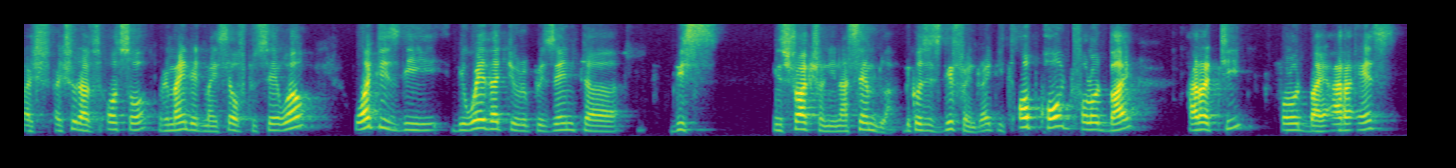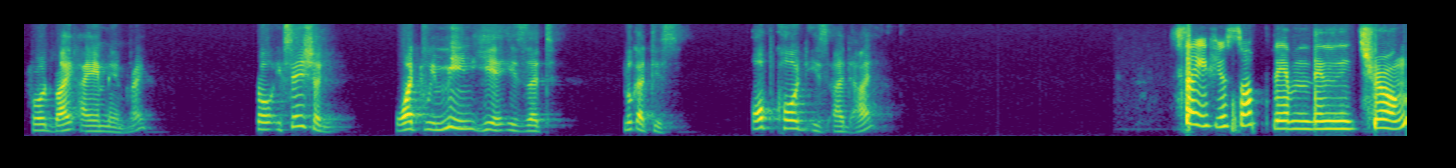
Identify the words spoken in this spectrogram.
I, sh I should have also reminded myself to say, well, what is the, the way that you represent uh, this instruction in assembler? Because it's different, right? It's opcode followed by RT followed by RS followed by IMM, right? So essentially, what we mean here is that, look at this. Opcode is add I. So if you swap them, then it's wrong.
